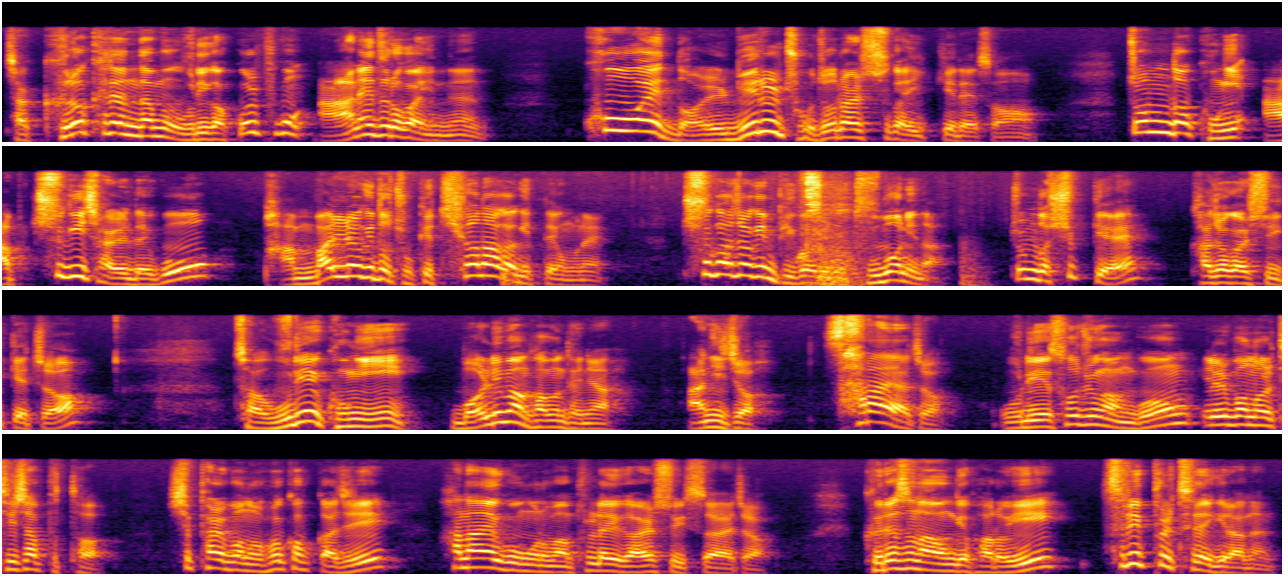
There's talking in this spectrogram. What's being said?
자, 그렇게 된다면 우리가 골프공 안에 들어가 있는 코어의 넓이를 조절할 수가 있게 돼서 좀 더 공이 압축이 잘 되고 반발력이 더 좋게 튀어나가기 때문에 추가적인 비거리를 두 번이나 좀 더 쉽게 가져갈 수 있겠죠. 자, 우리의 공이 멀리만 가면 되냐? 아니죠. 살아야죠. 우리의 소중한 공 1번 홀 티샷부터 18번 홀 홀컵까지 하나의 공으로만 플레이가 할 수 있어야죠. 그래서 나온 게 바로 이 트리플 트랙이라는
